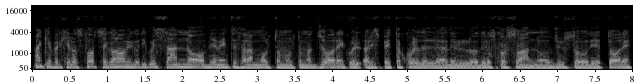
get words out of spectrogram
Anche perché lo sforzo economico di quest'anno ovviamente sarà molto molto maggiore quel, rispetto a quello del, del, dello scorso anno, giusto direttore?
